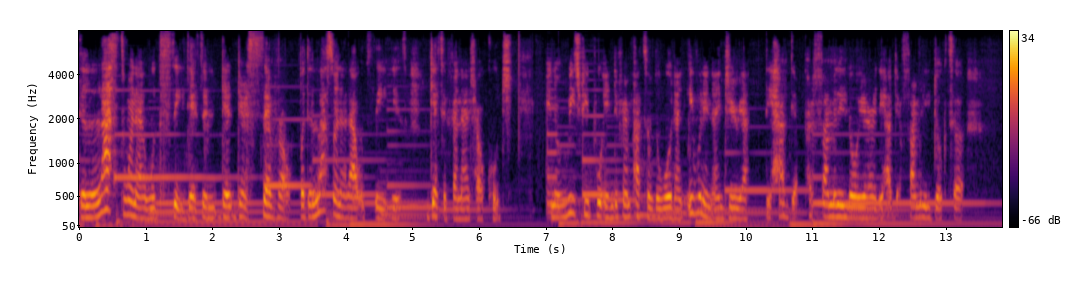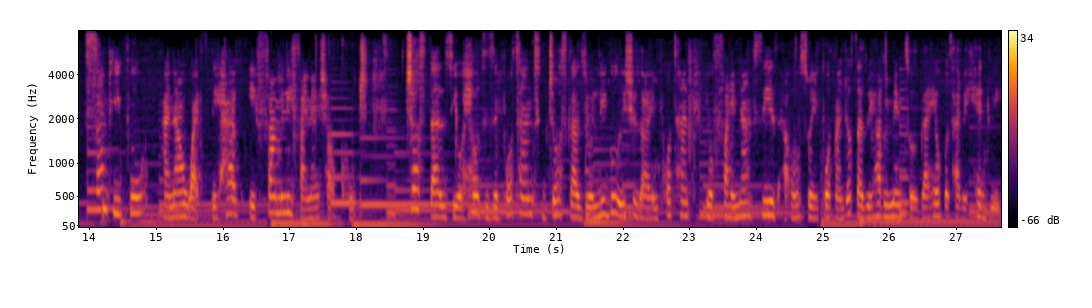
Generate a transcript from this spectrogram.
the last one I would say there's a, there, there's several, but the last one that I would say is get a financial coach. You know, rich people in different parts of the world and even in Nigeria, they have their family lawyer, they have their family doctor, some people are now white, they have a family financial coach. Just as your health is important, just as your legal issues are important, your finances are also important. Just as we have mentors that help us have a headway,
